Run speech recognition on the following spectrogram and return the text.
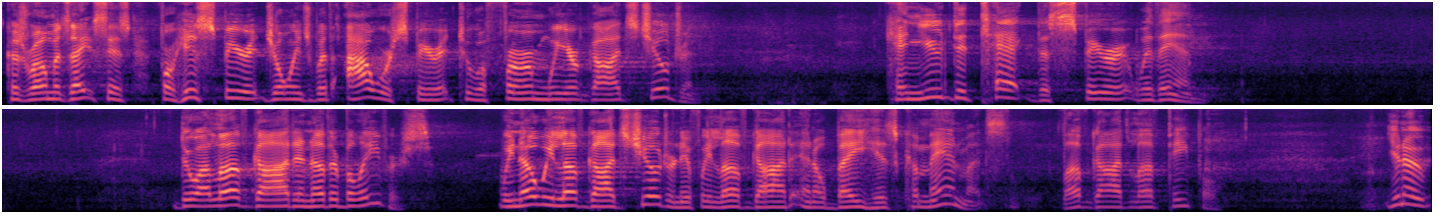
Because Romans 8 says, For his spirit joins with our spirit to affirm we are God's children. Can you detect the spirit within? Do I love God and other believers? We know we love God's children if we love God and obey his commandments. Love God, love people. You know,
